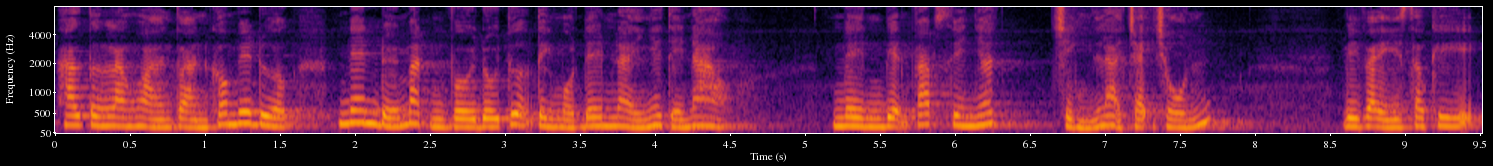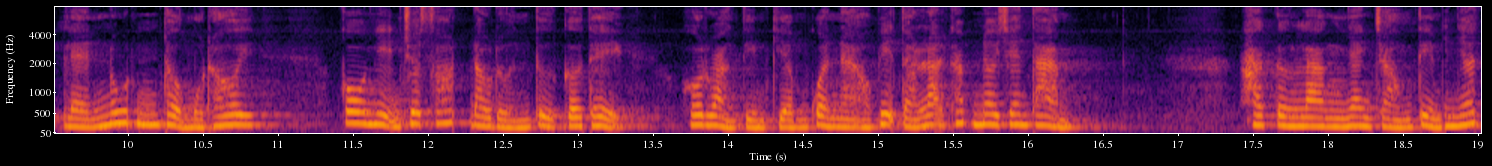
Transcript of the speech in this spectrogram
Hạc Tường Lăng hoàn toàn không biết được Nên đối mặt với đối tượng tình một đêm này như thế nào nên biện pháp duy nhất Chính là chạy trốn. Vì vậy, sau khi lén nút thở một hơi, Cô nhịn chua sót đau đớn từ cơ thể, Hốt hoảng tìm kiếm quần áo bị toán loạn khắp nơi trên thảm. Hạc tường lăng nhanh chóng tìm nhất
